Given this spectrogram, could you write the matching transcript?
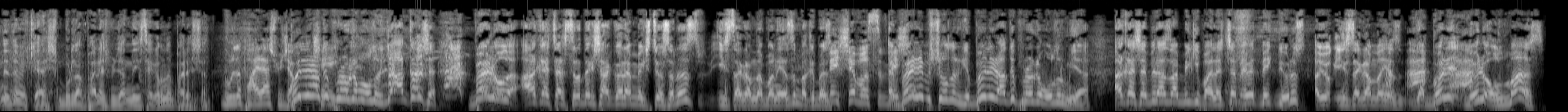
Ne demek yani şimdi buradan paylaşmayacaksın da Instagram'da mı paylaşacaksın? Burada paylaşmayacağım. Böyle Şey, radyo programı olur. Ya arkadaşlar böyle olur. Arkadaşlar sıradaki şarkı öğrenmek istiyorsanız Instagram'dan bana yazın bakın ben. Beşe basın E beşe. böyle bir şey olur ya. Böyle radyo programı olur mu ya? Arkadaşlar birazdan bilgi paylaşacağım. Evet bekliyoruz. Yok Instagram'dan yazın. Ya böyle böyle olmaz.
